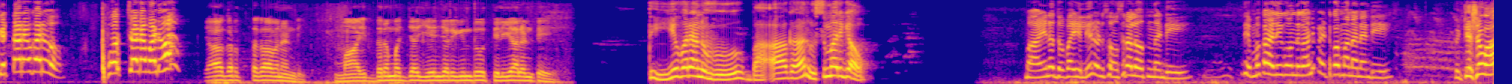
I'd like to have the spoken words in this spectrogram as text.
కిట్టారావు గారు? వచ్చాడవాడు జాగ్రత్తగా వినండి. మా ఇద్దరి మధ్య ఏం జరిగిందో తెలియాలంటే. తీయవరా నువ్వు? బాగా రుసుమరిగావు. మా ఆయన దుబాయ్ వెళ్ళి రెండు సంవత్సరాలు అవుతుందండి. దిమ్మ ఖాళీగా ఉంది కానీ పెట్టుకోమన్నానండి. పెట్టేశావా?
